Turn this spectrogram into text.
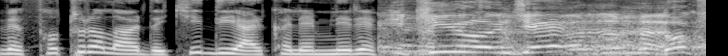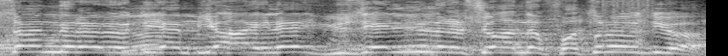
ve faturalardaki diğer kalemleri. 2 yıl önce 90 lira ödeyen bir aile 150 lira şu anda fatura ödüyor.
